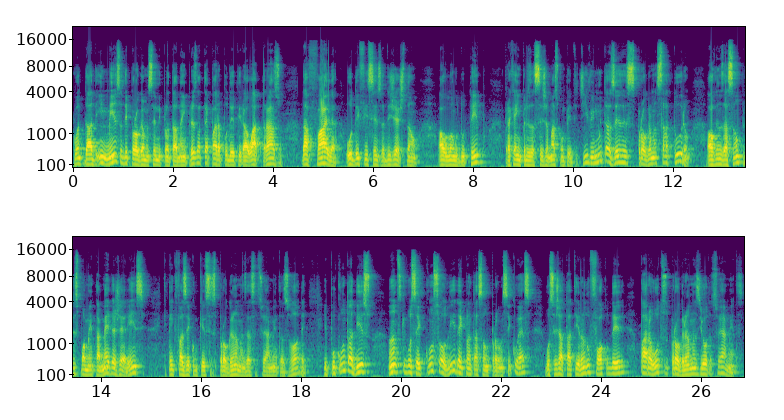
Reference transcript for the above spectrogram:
quantidade imensa de programas sendo implantados na empresa, até para poder tirar o atraso da falha ou deficiência de gestão ao longo do tempo, para que a empresa seja mais competitiva. E muitas vezes esses programas saturam a organização, principalmente a média gerência, que tem que fazer com que esses programas, essas ferramentas rodem. E por conta disso, antes que você consolide a implantação do programa 5S, você já está tirando o foco dele para outros programas e outras ferramentas.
